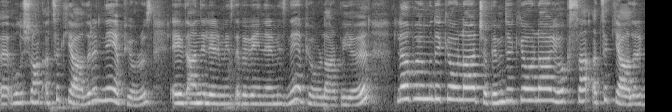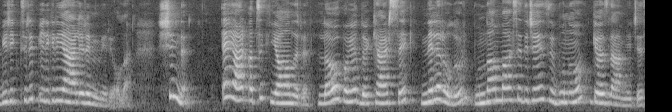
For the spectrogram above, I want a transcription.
e, oluşan atık yağları ne yapıyoruz? Evde annelerimiz, ebeveynlerimiz ne yapıyorlar bu yağı? Lavaboya mı döküyorlar, çöpe mi döküyorlar yoksa atık yağları biriktirip ilgili yerlere mi veriyorlar? Şimdi eğer atık yağları lavaboya dökersek neler olur? Bundan bahsedeceğiz ve bunu gözlemleyeceğiz.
